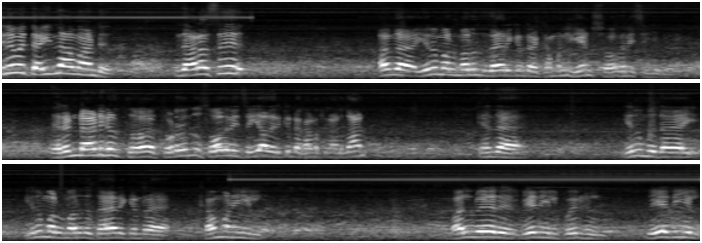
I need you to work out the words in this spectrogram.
இருபத்தி ஐந்தாம் ஆண்டு இந்த அரசு அந்த இருமல் மருந்து தயாரிக்கின்ற கம்பெனியில் ஏன் சோதனை செய்யவில்லை? இந்த ரெண்டு ஆண்டுகள் தொ- தொடர்ந்து சோதனை செய்யாத இருக்கின்ற காரணத்தினால்தான் இந்த இரும்பு த இருமல் மருந்து தயாரிக்கின்ற கம்பெனியில் பல்வேறு வேதியியல் பயிர்கள் வேதியியல்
